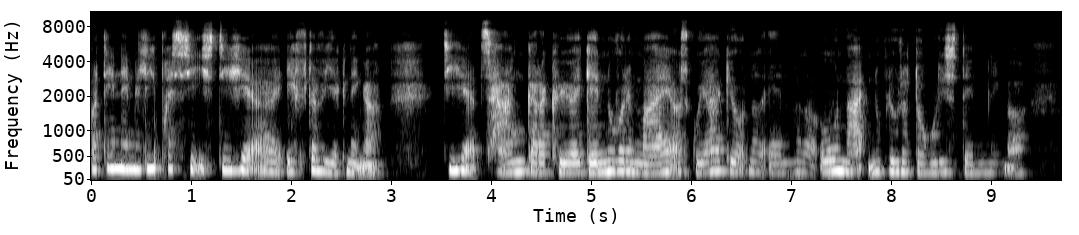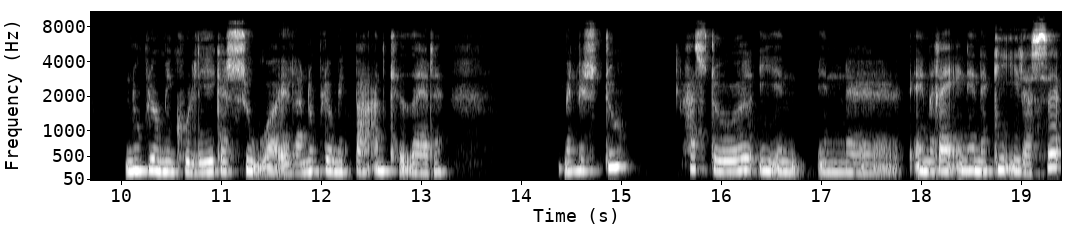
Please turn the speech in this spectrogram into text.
Og det er nemlig lige præcis de her eftervirkninger, de her tanker, der kører igen. Nu var det mig, og skulle jeg have gjort noget andet, og åh nej, nu blev der dårlig stemning, og nu blev min kollega sur, eller nu blev mit barn ked af det. Men hvis du har stået i en, en, øh, en ren energi i dig selv,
